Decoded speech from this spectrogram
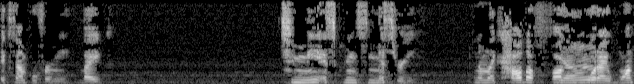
example for me. Like to me it screams misery. And I'm like, how the fuck Yeah. would I want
